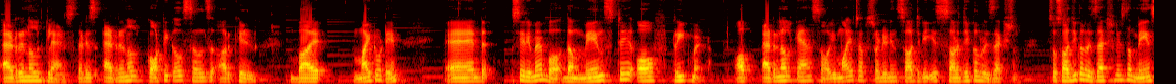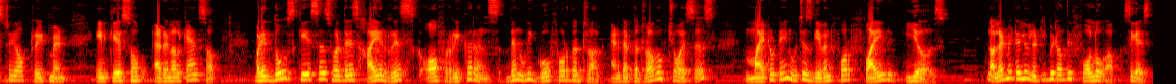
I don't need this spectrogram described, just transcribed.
adrenal glands, that is adrenal cortical cells are killed by mitotane. And see remember the mainstay of treatment of adrenal cancer you might have studied in surgery is surgical resection. So surgical resection is the mainstay of treatment in case of adrenal cancer. But in those cases where there is high risk of recurrence, then we go for the drug and that the drug of choice is mitotane which is given for 5 years. Now let me tell you a little bit on the follow up. See guys,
